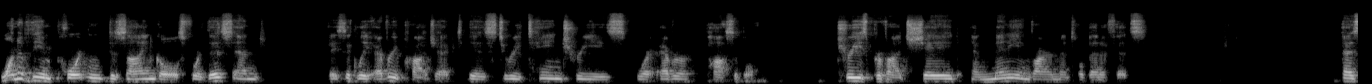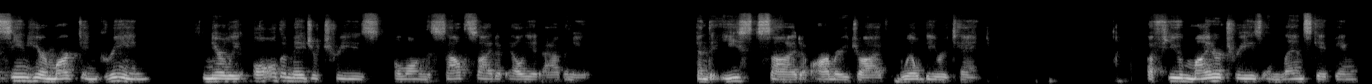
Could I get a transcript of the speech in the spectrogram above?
One of the important design goals for this and basically every project is to retain trees wherever possible. Trees provide shade and many environmental benefits. As seen here marked in green, nearly all the major trees along the south side of Elliott Avenue and the east side of Armory Drive will be retained. A few minor trees and landscaping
